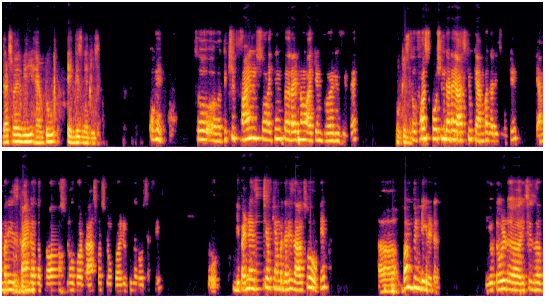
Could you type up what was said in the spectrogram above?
That's why we have to take these values. Okay, so uh, Dikshit, fine. So I think uh, right now I can provide you feedback. Okay, sir. So first question that I ask you, camber, that is okay. Camber is Okay. kind of the cross slope or transverse slope provided to the road surface. So dependency of camber, that is also okay. Uh, bump integrator. You told uh, this is a,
